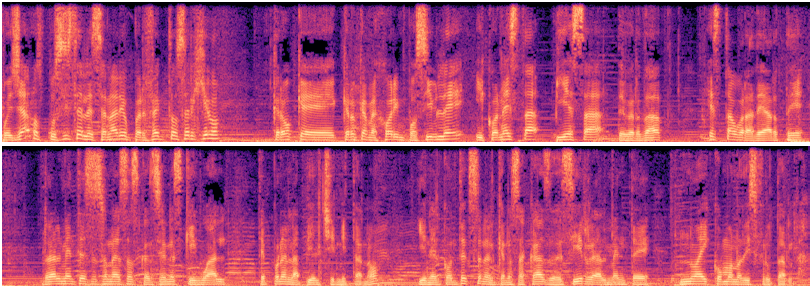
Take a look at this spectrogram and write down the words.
Pues ya nos pusiste el escenario perfecto, Sergio. Creo que, creo que mejor imposible. Y con esta pieza, de verdad, esta obra de arte, realmente esa es una de esas canciones que igual te ponen la piel chinita, ¿no? Y en el contexto en el que nos acabas de decir, realmente no hay cómo no disfrutarla.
